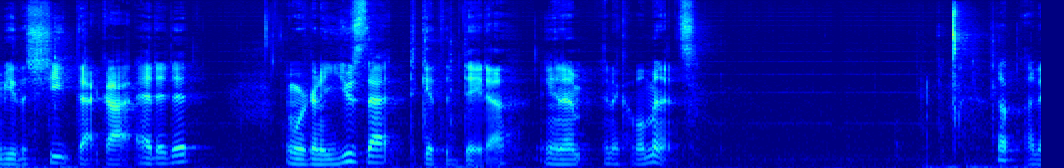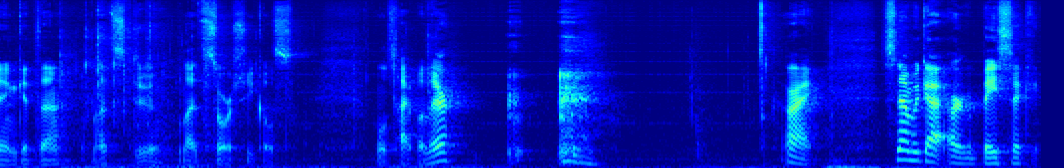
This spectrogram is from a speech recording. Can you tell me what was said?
to be the sheet that got edited, and we're to use that to get the data in a, in a couple minutes. Oh, I didn't get the, let's do, let source equals. Little typo there. All right, so now we got our basic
